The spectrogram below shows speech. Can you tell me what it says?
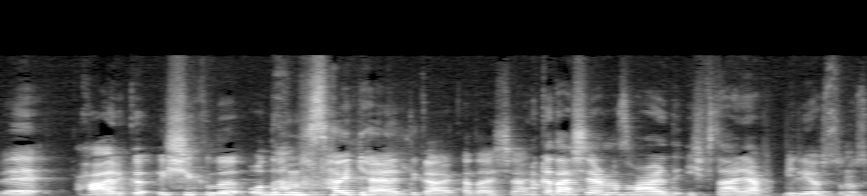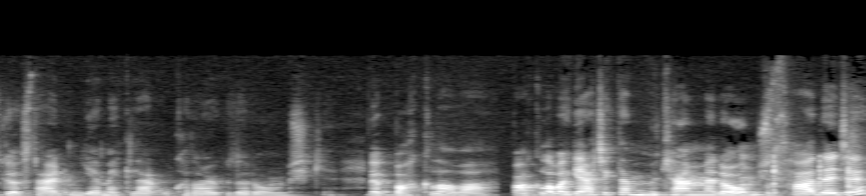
Ve harika ışıklı odamıza geldik arkadaşlar. Arkadaşlarımız vardı iftar yaptık biliyorsunuz gösterdim. Yemekler o kadar güzel olmuş ki. Ve baklava. Baklava gerçekten mükemmel olmuş. Sadece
